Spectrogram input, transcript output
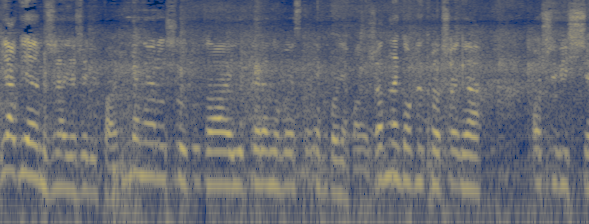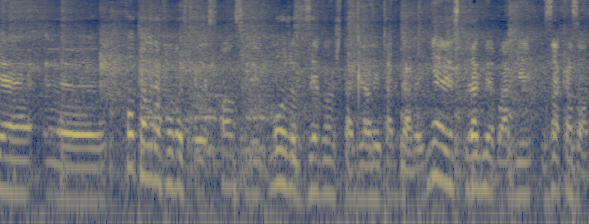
Ja wiem, że jeżeli Pan nie naruszył tutaj terenu wojskowego, nie popełnia Pan żadnego wykroczenia. Oczywiście e, fotografować to jest Pan sobie może z zewnątrz, tak dalej, tak dalej. Nie jest jak najbardziej zakazane.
